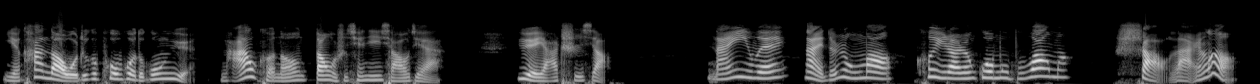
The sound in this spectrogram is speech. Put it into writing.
也看到我这个破破的公寓，哪有可能当我是千金小姐？月牙嗤笑，难以为奶的容貌可以让人过目不忘吗？少来了！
